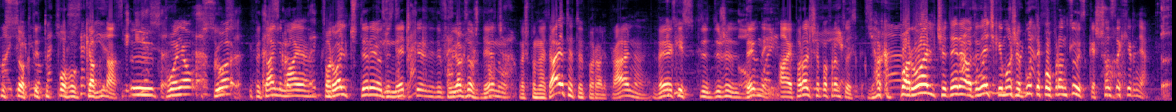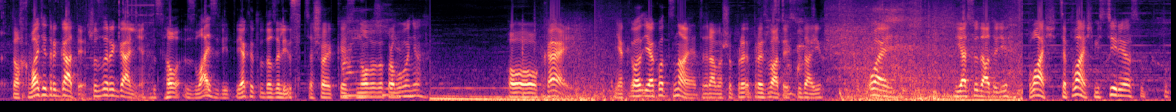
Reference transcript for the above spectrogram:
Кусок ти тупого говна. Е, поняв, все, питань немає. Пароль 4 одинички, типу, як завжди, ну. Ви ж пам'ятаєте той пароль, правильно? Ви якийсь дуже дивний. А, і пароль ще по-французьки. Як пароль 4 одинички може бути по-французьки? Що за херня? Та хватить ригати, що за ригальня? Зла- Злазь звідти, як ти туди заліз? Це що, якесь нове випробування? Окей. Як, як от знаєте, треба, щоб при, призвати сюди їх. Ой. Я сюди тоді. Плащ, це плащ, Mysterious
